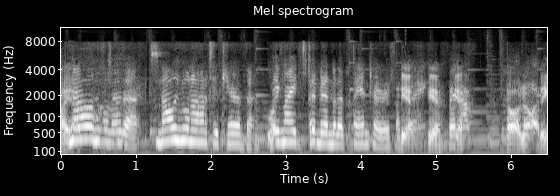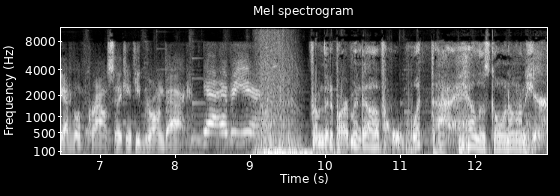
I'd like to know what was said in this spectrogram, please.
I, Not lot of people know that. Not of people know how to take care of them. Right. They might put them in another planter or something. yeah, yeah, but yeah. Oh no, they got to go to the ground so they can keep growing back. Yeah, every year. From the department of what the hell is going on here?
